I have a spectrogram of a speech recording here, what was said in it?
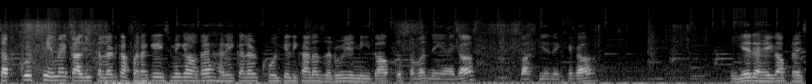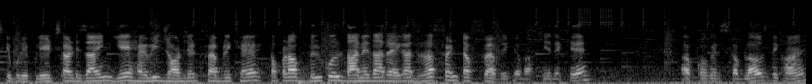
सब कुछ सेम है, काली कलर का फ़र्क है. इसमें क्या होता है, हरे कलर खोल के दिखाना ज़रूरी है, नहीं तो आपको समझ नहीं आएगा. बाकी ये देखेगा ये रहेगा अपना इसके पूरे प्लेट्स का डिज़ाइन ये हैवी जॉर्जेट फैब्रिक है. कपड़ा बिल्कुल दानेदार रहेगा रफ एंड टफ फैब्रिक है. बाकी ये देखिए, आपको अगर इसका ब्लाउज दिखाएँ.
